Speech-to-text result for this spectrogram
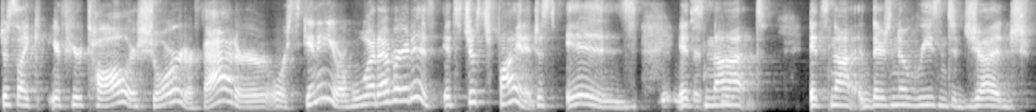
just like if you're tall or short or fat or, or skinny or whatever it is, it's just fine. It just is. It's not, it's not, there's no reason to judge,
